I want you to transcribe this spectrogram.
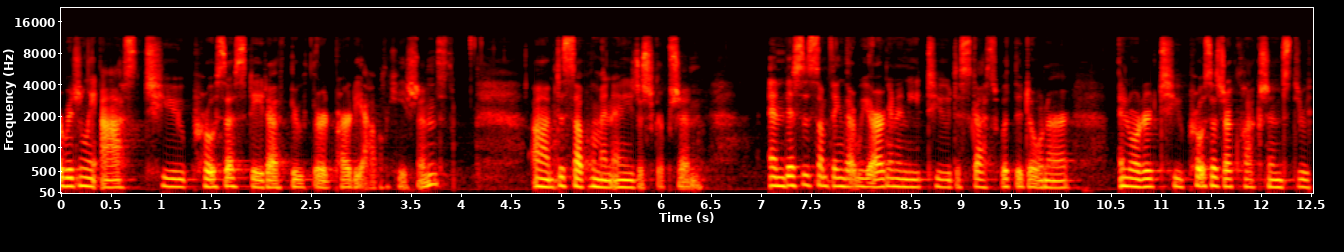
originally ask to process data through third-party applications um, to supplement any description. And this is something that we are going to need to discuss with the donor in order to process our collections through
